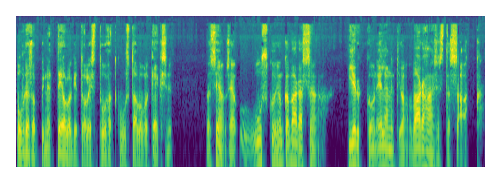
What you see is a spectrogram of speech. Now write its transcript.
puhdasoppineet teologit olisi 1600-luvulla keksinyt. Se on se usko, jonka varassa kirkko on elänyt jo varhaisesta saakka.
